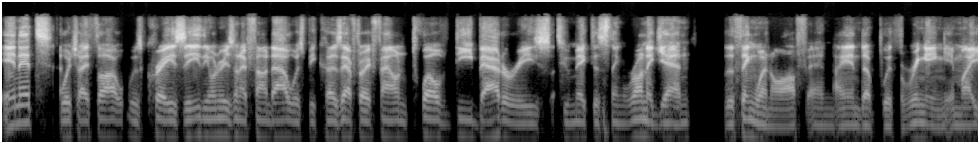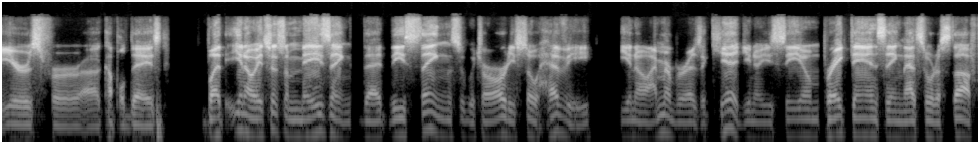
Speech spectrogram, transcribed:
in it, which I thought was crazy. The only reason I found out was because after I found 12D batteries to make this thing run again, the thing went off and I end up with ringing in my ears for a couple days. But, you know, it's just amazing that these things, which are already so heavy, you know, I remember as a kid, you know, you see them breakdancing, that sort of stuff.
